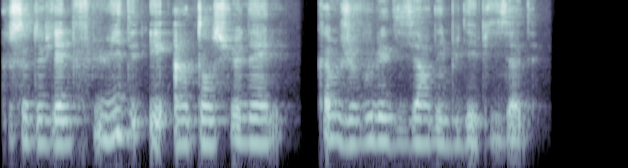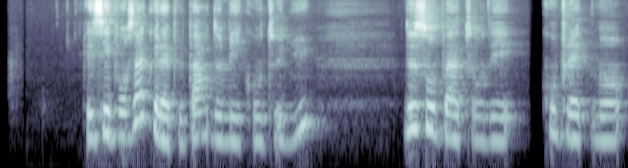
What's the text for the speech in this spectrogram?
que ça devienne fluide et intentionnel, comme je vous le disais en début d'épisode. Et c'est pour ça que la plupart de mes contenus ne sont pas tournés complètement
